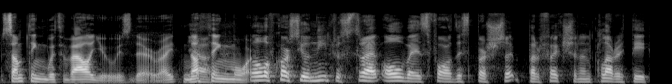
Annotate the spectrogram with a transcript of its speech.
something with value is there, right? Yeah. Nothing more. Well, of course, you need to strive always for this perce- perfection and clarity.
